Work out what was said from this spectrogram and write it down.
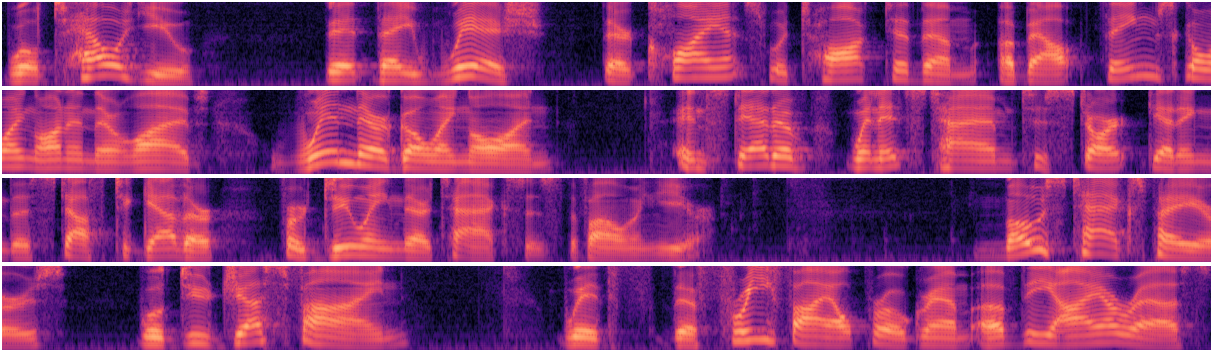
will tell you that they wish their clients would talk to them about things going on in their lives when they're going on instead of when it's time to start getting the stuff together for doing their taxes the following year. Most taxpayers will do just fine with the free file program of the IRS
